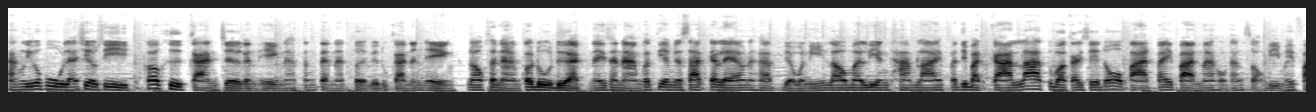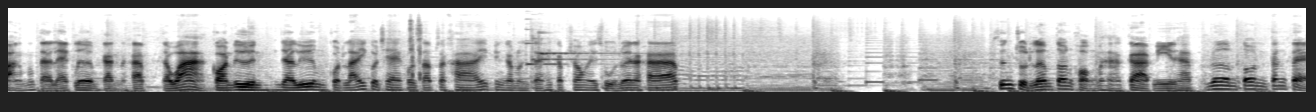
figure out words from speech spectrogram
ทั้งลิเวอร์พูลและเชลซีก็คือการเจอกันเองนะครับตั้งแต่นัดเปิดฤดูกาลนั่นเอง นอกสนามก็ดูเดือดในสนามก็เตรียมจะซัดกันแล้วนะครับเดี๋ยววันนี้เรามาเรียงไทม์ไลน์ปฏิบัติการล่าตัวไกเซโดปาดไปปาดมาของทั้งสองทีมให้ฟังตั้งแต่แรกเริ่มกันนะครับแต่ว่าก่อนอื่นอย่าลืมกดไลค์ กดแชร์ กด Subscribe เป็นกำลังใจให้กับช่องไอศูนย์ด้วยนะครับ ซึ่งจุดเริ่มต้นของมหากราบนี้นะครับ เริ่มต้นตั้งแต่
